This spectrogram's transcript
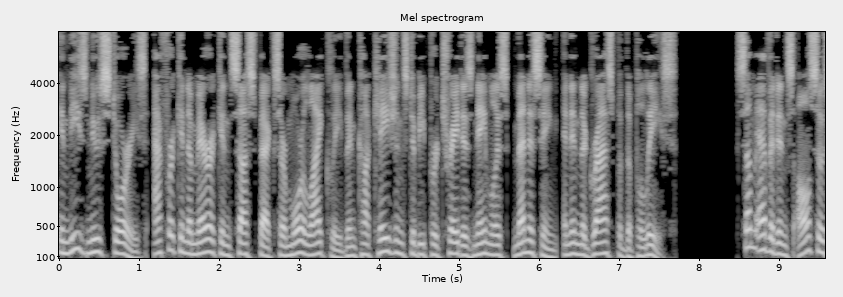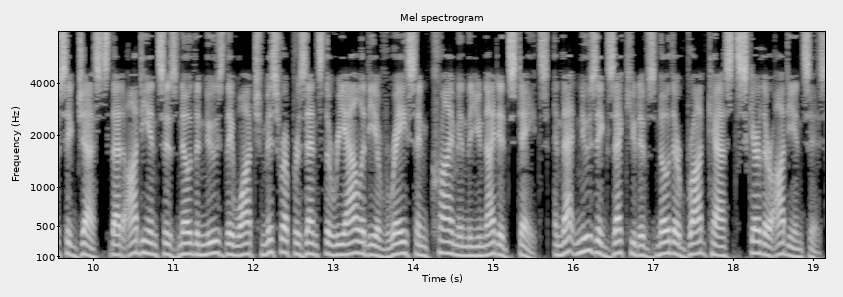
In these news stories, African American suspects are more likely than Caucasians to be portrayed as nameless, menacing, and in the grasp of the police. Some evidence also suggests that audiences know the news they watch misrepresents the reality of race and crime in the United States, and that news executives know their broadcasts scare their audiences.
